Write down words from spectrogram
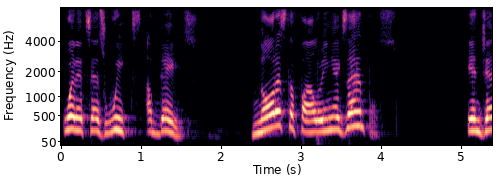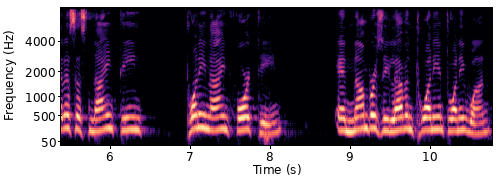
when it says weeks of days. Notice the following examples. In Genesis 19, 29, 14, and Numbers 11, 20, and 21,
